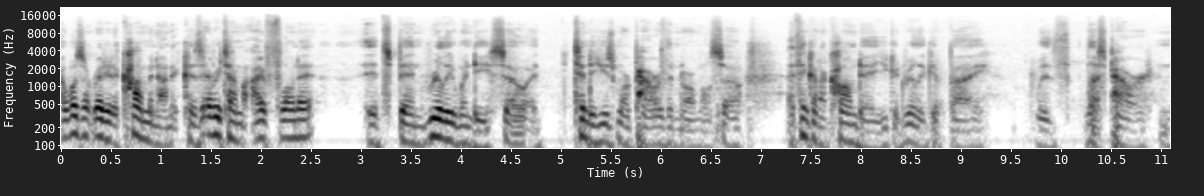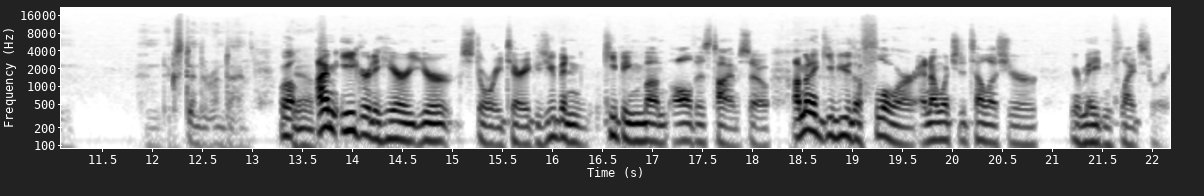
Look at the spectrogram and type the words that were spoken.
I wasn't ready to comment on it because every time I've flown it, it's been really windy, so I tend to use more power than normal. So I think on a calm day, you could really get by with less power and extend the runtime. Well, Yeah. I'm eager to hear your story, Terry, because you've been keeping mum all this time. So I'm going to give you the floor, and I want you to tell us your your maiden flight story.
